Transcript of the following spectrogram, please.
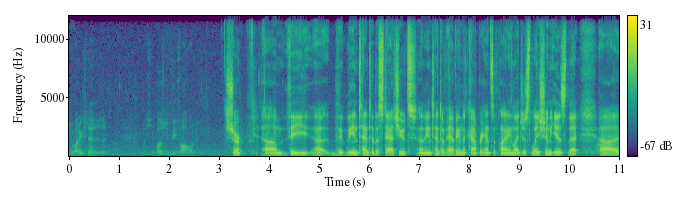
to what extent is it supposed to be followed? Sure. Um, The, uh, the the intent of the statutes, uh, the intent of having the comprehensive planning legislation is that uh,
